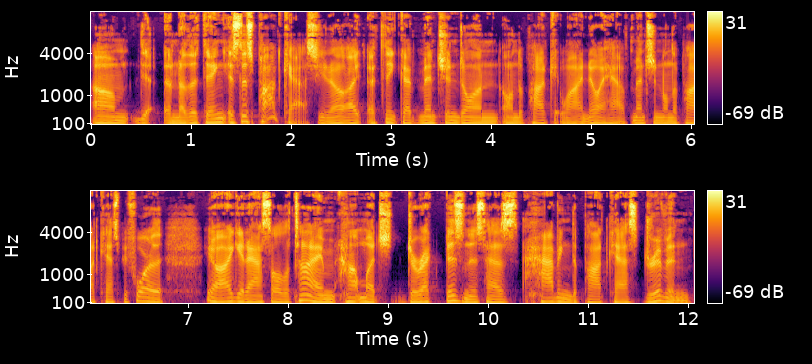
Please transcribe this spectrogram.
Um, the, another thing is this podcast. You know, I, I think I've mentioned on on the podcast. Well, I know I have mentioned on the podcast before that. You know, I get asked all the time how much direct business has having the podcast driven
